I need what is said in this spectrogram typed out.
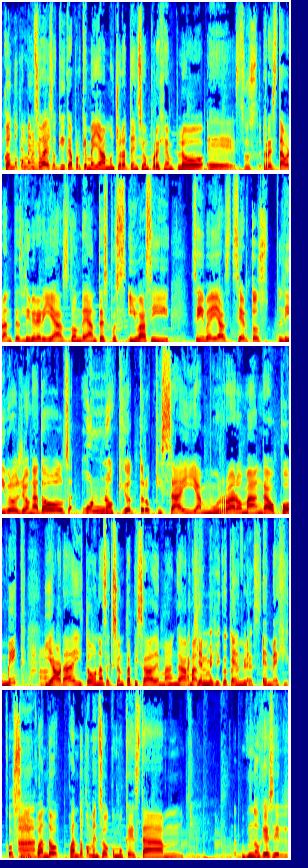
¿Cuándo comenzó eso, Kika? Porque me llama mucho la atención, por ejemplo, eh, estos restaurantes, librerías, donde antes pues ibas y sí veías ciertos libros young adults, uno que otro quizá y ya muy raro manga o cómic, Ajá. y ahora hay toda una sección tapizada de manga. Ma- Aquí en México te en, refieres. en México, sí. Ah. ¿Cuándo, cuándo comenzó como que esta, mm, no quiero decir,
